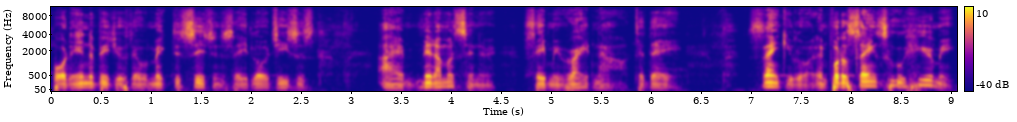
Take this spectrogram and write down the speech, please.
for the individuals that will make decisions say, Lord Jesus, I admit I'm a sinner. Save me right now, today. Thank you, Lord. And for the saints who hear me,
